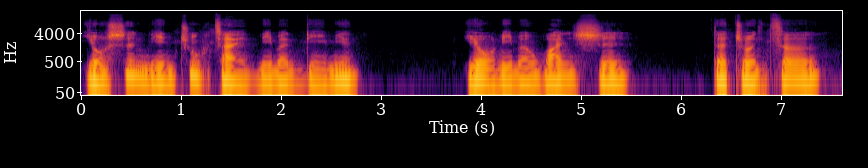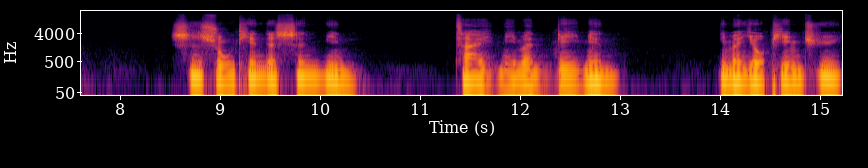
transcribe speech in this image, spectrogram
有圣灵住在你们里面，有你们万事的准则，是属天的生命在你们里面，你们有凭据，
